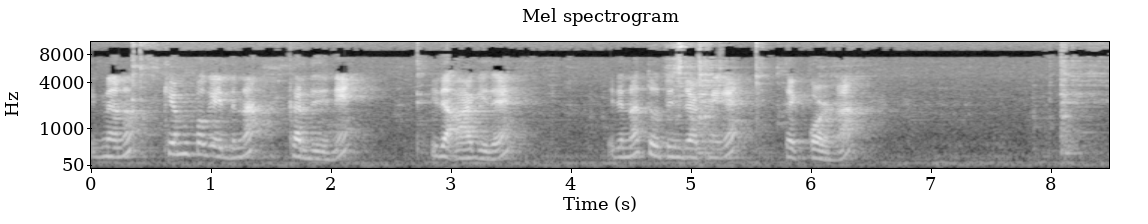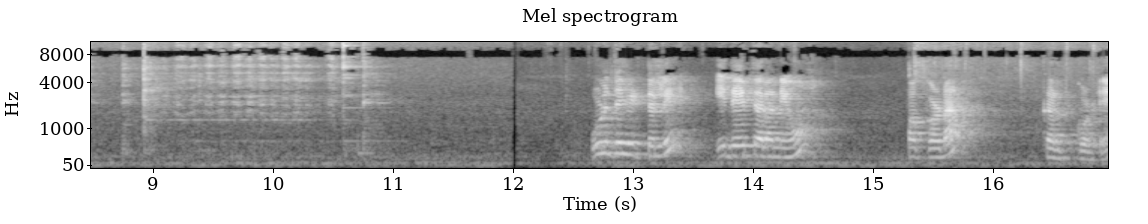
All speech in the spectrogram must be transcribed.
ಈಗ ನಾನು ಕೆಂಪಗೆ ಇದನ್ನ ಕರೆದಿದ್ದೀನಿ. ಇದು ಆಗಿದೆ. ಇದನ್ನ ತೂತಿನ ಜಾಕ್ನಿಗೆ ತೆಕ್ಕೊಳ್ಳೋಣ ಉಳಿದ ಹಿಟ್ಟಲ್ಲಿ ಇದೇ ತರ ನೀವು ಪಕೋಡ ಕರೆದುಕೊಳ್ಳಿ.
